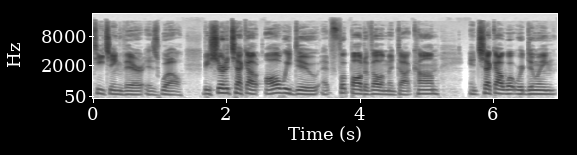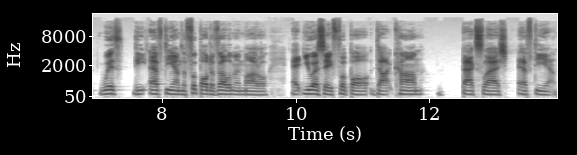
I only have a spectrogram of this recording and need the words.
teaching there as well. Be sure to check out all we do at footballdevelopment.com and check out what we're doing with the FDM, the football development model, at usafootball.com backslash FDM.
